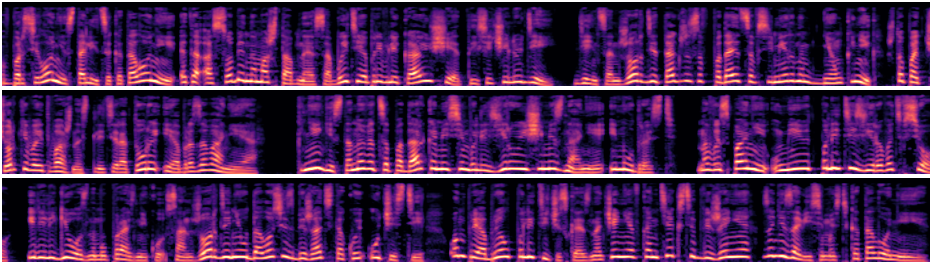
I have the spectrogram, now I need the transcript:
В Барселоне, столице Каталонии, это особенно масштабное событие, привлекающее тысячи людей. День Сан-Жорди также совпадает со Всемирным днем книг, что подчеркивает важность литературы и образования. Книги становятся подарками, символизирующими знание и мудрость. Но в Испании умеют политизировать все, и религиозному празднику Сан-Жорди не удалось избежать такой участи. Он приобрел политическое значение в контексте движения за независимость Каталонии.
